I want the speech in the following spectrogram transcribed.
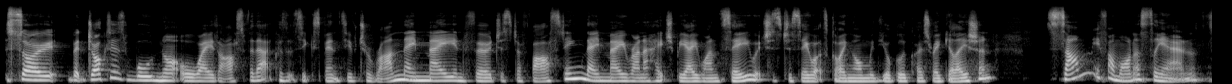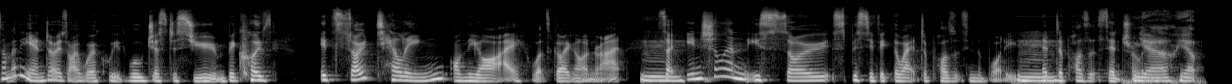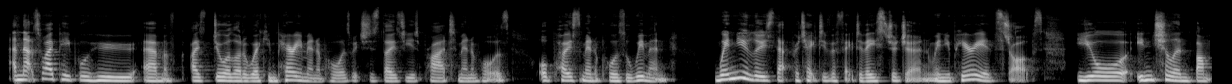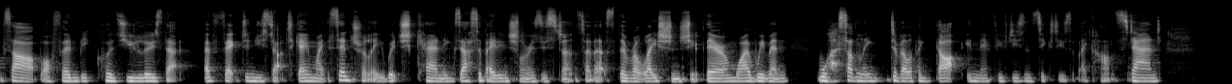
So, but doctors will not always ask for that because it's expensive to run. They may infer just a fasting. They may run a HbA1c, which is to see what's going on with your glucose regulation. Some, if I'm honest, Leanne, some of the endos I work with will just assume because it's so telling on the eye what's going on, right? Mm. So insulin is so specific the way it deposits in the body. Mm. It deposits centrally. Yeah, yep. And that's why people who um, I do a lot of work in perimenopause, which is those years prior to menopause, or postmenopausal women. When you lose that protective effect of estrogen, when your period stops, your insulin bumps up often because you lose that affect and you start to gain weight centrally, which can exacerbate insulin resistance. So that's the relationship there and why women will suddenly develop a gut in their 50s and 60s that they can't stand.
